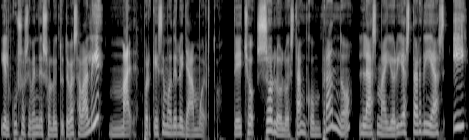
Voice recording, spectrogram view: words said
y el curso se vende solo y tú te vas a Bali, mal, porque ese modelo ya ha muerto. De hecho, solo lo están comprando las mayorías tardías y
